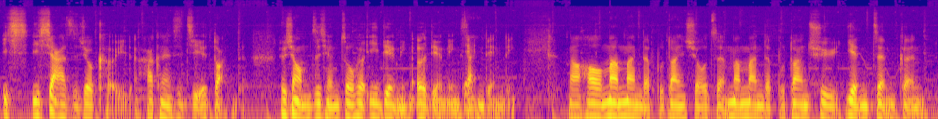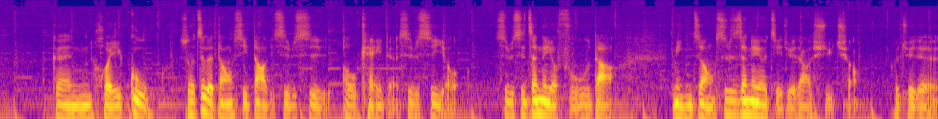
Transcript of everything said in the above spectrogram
一一下子就可以的，它可能是阶段的。就像我们之前做会一点零、二点零、三点零，然后慢慢的不断修正，慢慢的不断去验证跟跟回顾。说这个东西到底是不是 OK 的？是不是有？是不是真的有服务到民众？是不是真的有解决到需求？我觉得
